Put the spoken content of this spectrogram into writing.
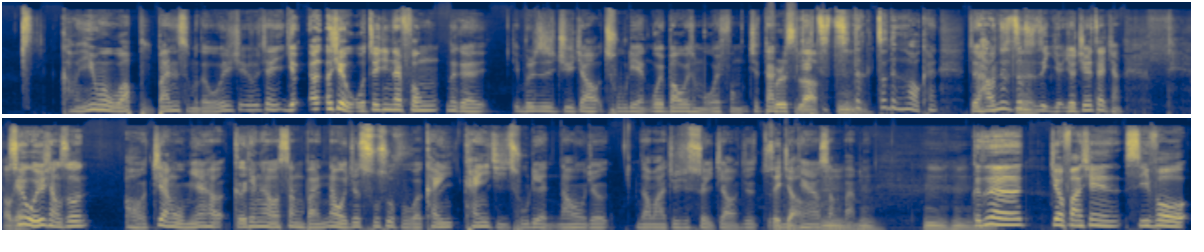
靠，因为我要补班什么的，我就觉得有，而而且我最近在封那个一部日剧叫《初恋》，我也不知道为什么我会封，就但哎真的、嗯真的很好看，对，好像这这是有有机会再讲。所以我就想说。哦，既然我明天还要隔天还要上班，那我就舒舒服服地看一看一集《初恋》，然后我就你知道吗？就去睡觉，就睡觉明天还要上班嘛。嗯嗯嗯，可是呢，就发现 C four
